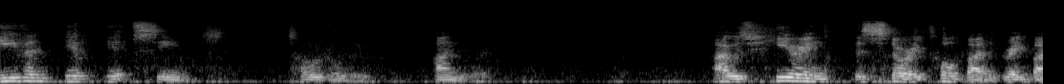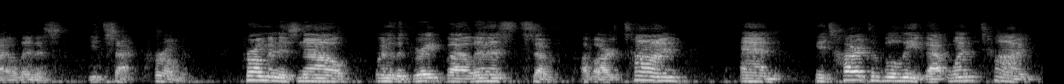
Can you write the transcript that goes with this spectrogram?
even if it seems totally unworthy. I was hearing this story told by the great violinist Itzhak Perlman. Perlman is now one of the great violinists of, of our time, and it's hard to believe that one time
